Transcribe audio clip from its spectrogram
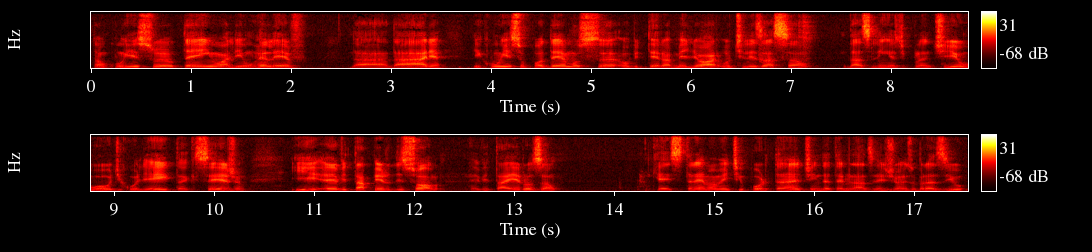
Então, com isso, eu tenho ali um relevo da, da área e com isso podemos uh, obter a melhor utilização das linhas de plantio ou de colheita, que sejam, e evitar perda de solo, evitar erosão, que é extremamente importante em determinadas regiões do Brasil,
